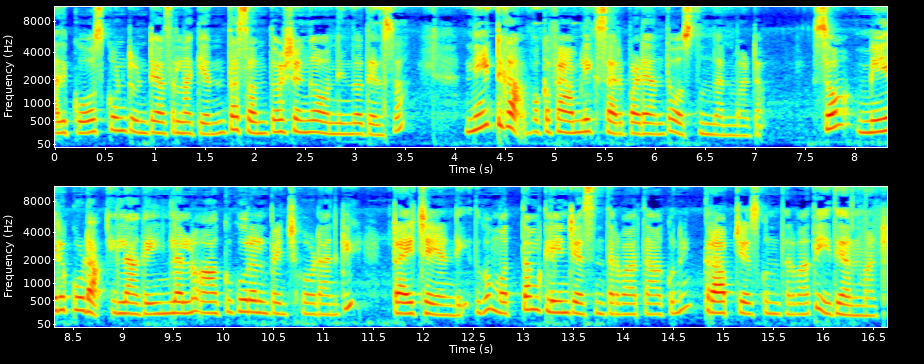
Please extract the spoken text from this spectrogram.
అది కోసుకుంటుంటే అసలు నాకు ఎంత సంతోషంగా ఉన్నిందో తెలుసా? నీట్గా ఒక ఫ్యామిలీకి సరిపడే అంత వస్తుందన్నమాట. సో మీరు కూడా ఇలాగ ఇండ్లలో ఆకుకూరలను పెంచుకోవడానికి ట్రై చేయండి. ఇదిగో మొత్తం క్లీన్ చేసిన తర్వాత ఆకుని క్రాప్ చేసుకున్న తర్వాత ఇదే అనమాట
